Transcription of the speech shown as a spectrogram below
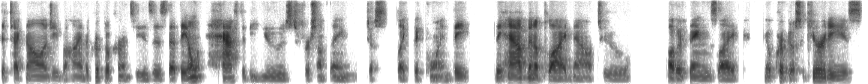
the technology behind the cryptocurrencies is that they don't have to be used for something just like Bitcoin. They they have been applied now to other things like you know, crypto securities.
